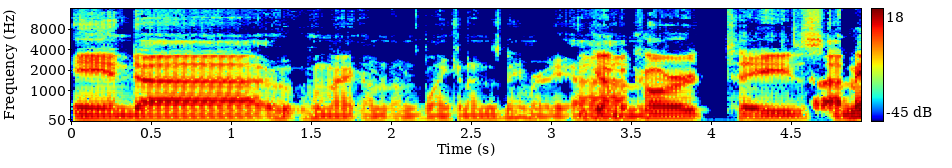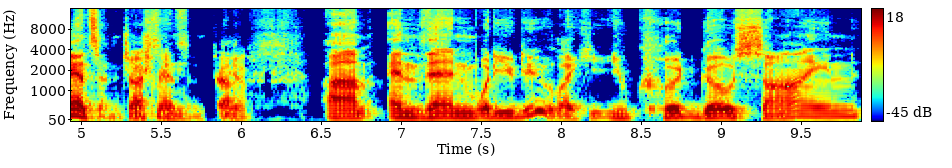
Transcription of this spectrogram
and uh, who, who am I? I'm, I'm, blanking on his name already. You got um, Makar, Toews, uh, Manson, Josh Manson. Manson. Yeah. Um, and then what do you do? Like you, you could go sign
